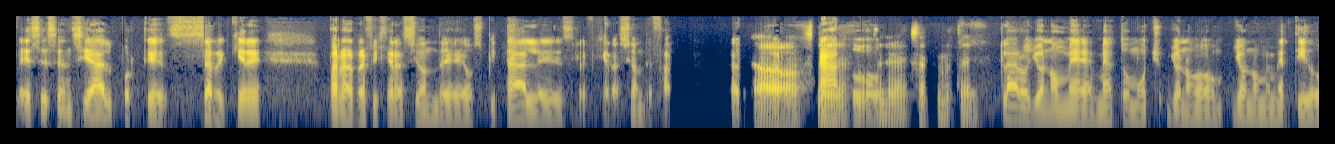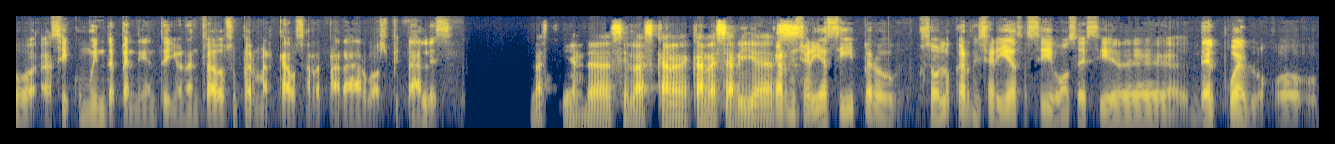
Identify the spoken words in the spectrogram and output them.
es esencial porque se requiere para refrigeración de hospitales, refrigeración de fábricas. Ah, sí, exactamente. Claro, yo no me meto mucho, yo no, yo no me he metido así como independiente, yo no he entrado a supermercados a reparar o a hospitales las tiendas y las carnicerías. Carnicerías sí, pero solo carnicerías así, vamos a decir, eh, del pueblo, o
